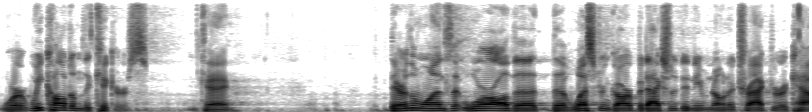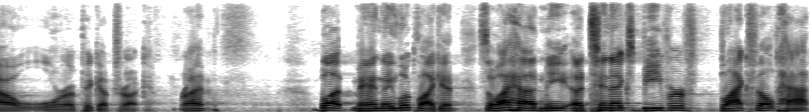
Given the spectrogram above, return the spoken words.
were, we called them the kickers, okay? They're the ones that wore all the, the Western garb, but actually didn't even own a tractor, a cow, or a pickup truck, right? But man, they looked like it. So I had me a 10X Beaver black felt hat.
